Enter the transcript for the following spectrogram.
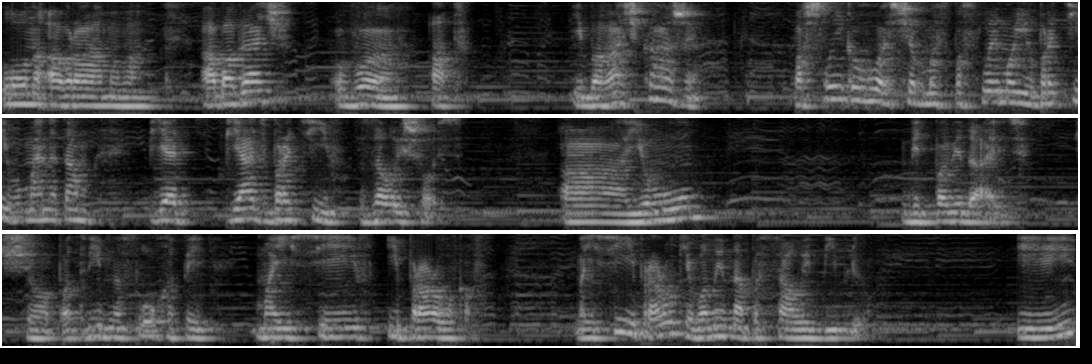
лона Авраамова, а богач в ад. І багач каже: пошли когось, щоб ми спасли моїх братів. У мене там п'ять, п'ять братів залишилось. А йому відповідають, що потрібно слухати Моїсеїв і пророків. Моїсії і пророки вони написали Біблію. І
